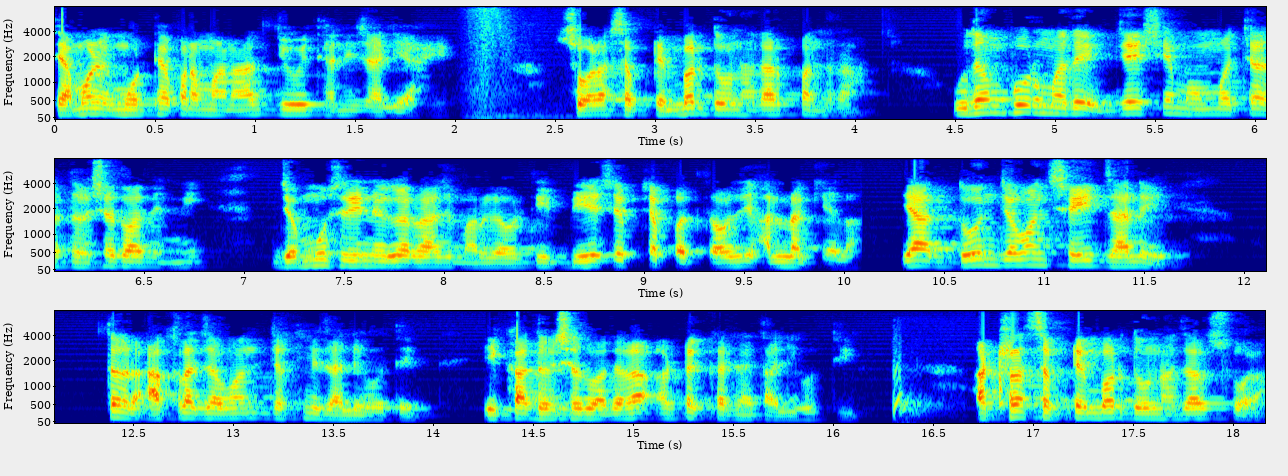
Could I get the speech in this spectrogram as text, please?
त्यामुळे मोठ्या प्रमाणात जीवितहानी झाली आहे. सोळा सप्टेंबर दोन हजार पंधरा उधमपूरमध्ये जैश ए मोहम्मदच्या दहशतवाद्यांनी जम्मू श्रीनगर राजमार्गावरती बीएसएफच्या पथकावरती हल्ला केला. यात दोन जवान शहीद झाले तर अकरा जवान जखमी झाले होते. एका दहशतवाद्याला अटक करण्यात आली होती. अठरा सप्टेंबर दोन हजार सोळा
